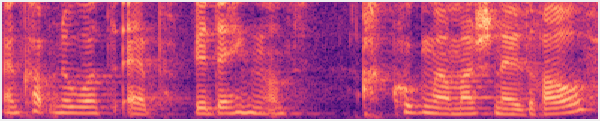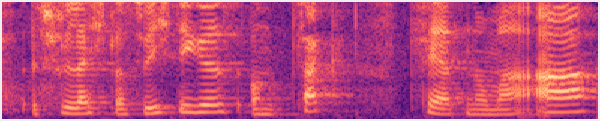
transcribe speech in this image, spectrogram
dann kommt eine WhatsApp. Wir denken uns, ach, gucken wir mal schnell drauf, ist vielleicht was Wichtiges und zack, Pferd Nummer A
